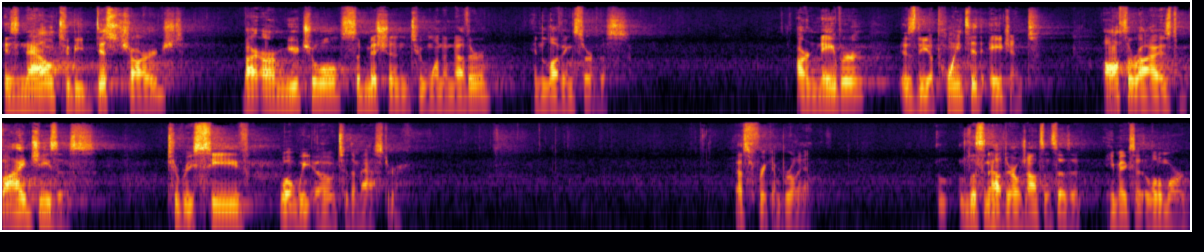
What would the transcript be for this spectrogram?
is now to be discharged by our mutual submission to one another in loving service. Our neighbor is the appointed agent authorized by Jesus to receive what we owe to the master. That's freaking brilliant. Listen to how Darrell Johnson says it. He makes it a little more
